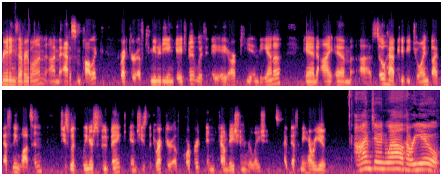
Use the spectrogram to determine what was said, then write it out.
Greetings, everyone. I'm Addison Pollock, Director of Community Engagement with AARP Indiana, and I am uh, so happy to be joined by Bethany Watson. She's with Gleaners Food Bank, and she's the Director of Corporate and Foundation Relations. Hi, Bethany. How are you? I'm doing well. How are you?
